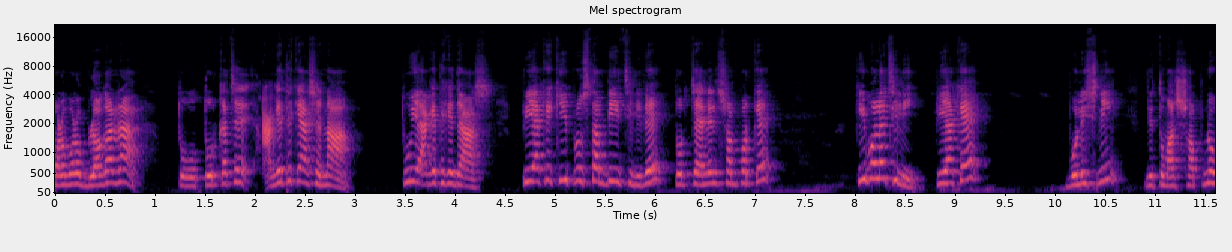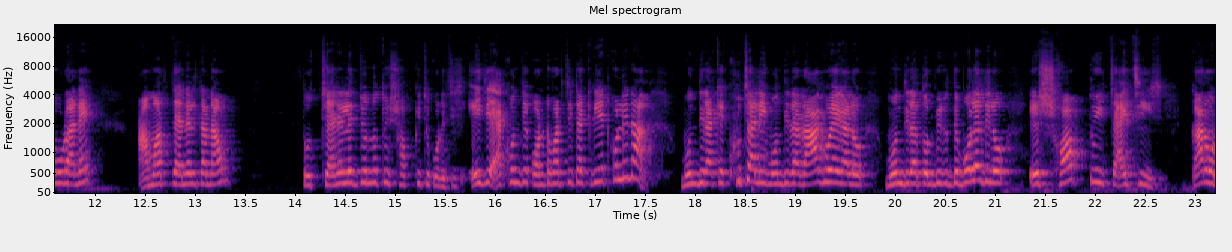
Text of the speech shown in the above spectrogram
বড় বড় ব্লগাররা, তো তোর কাছে আগে থেকে আসে, না, তুই আগে থেকে যাস। প্রিয়াকে কি প্রস্তাব দিয়েছিলি রে তোর চ্যানেল সম্পর্কে? কি বলেছিলি প্রিয়াকে? বলিসনি যে তোমার স্বপ্ন উড়ানে, আমার চ্যানেলটা নাও। তোর চ্যানেলের জন্য তুই সব কিছু করেছিস। এই যে এখন যে কন্ট্রোভার্সিটা ক্রিয়েট করলি না, মন্দিরাকে খুচালি, মন্দিরা রাগ হয়ে গেল, মন্দিরা তোর বিরুদ্ধে বলে দিল এ সব তুই চাইছিস। কারণ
